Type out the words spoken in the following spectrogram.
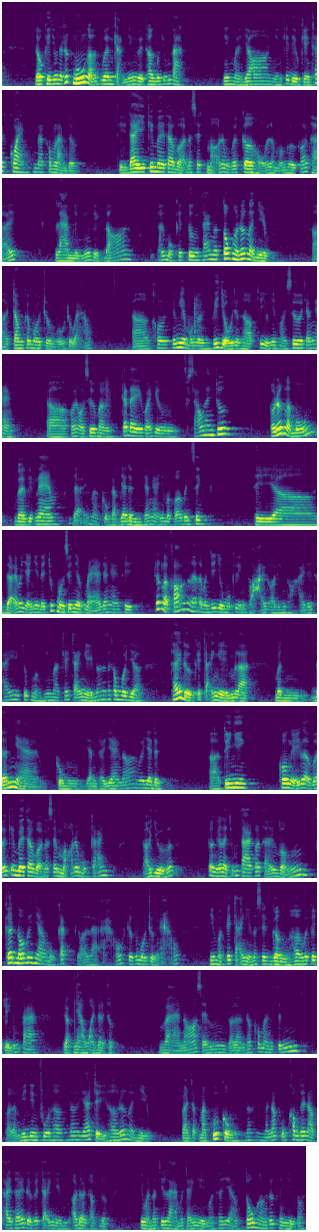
đôi khi chúng ta rất muốn ở bên cạnh những người thân của chúng ta nhưng mà do những cái điều kiện khách quan chúng ta không làm được thì đây cái metaverse nó sẽ mở ra một cái cơ hội là mọi người có thể làm những những việc đó với một cái tương tác nó tốt hơn rất là nhiều uh, trong cái môi trường vũ trụ ảo. Uh, thôi giống như mọi người ví dụ trường hợp ví dụ như hồi xưa chẳng hạn uh, hồi xưa mà cách đây khoảng chừng 6 tháng trước cô rất là muốn về Việt Nam để mà cùng gặp gia đình chẳng hạn nhưng mà cô ở bên sinh thì uh, để mà dạng như để chúc mừng sinh nhật mẹ chẳng hạn thì rất là khó có thể là mình chỉ dùng một cái điện thoại gọi điện thoại để thấy chúc mừng. Nhưng mà cái trải nghiệm nó sẽ không bao giờ thấy được cái trải nghiệm là mình đến nhà cùng dành thời gian đó với gia đình. À, tuy nhiên cô nghĩ là với cái metaverse nó sẽ mở ra một cái ở giữa. Có nghĩa là chúng ta có thể vẫn kết nối với nhau một cách gọi là ảo trong cái môi trường ảo. Nhưng mà cái trải nghiệm nó sẽ gần hơn với cái chuyện chúng ta gặp nhau ngoài đời thực. Và nó sẽ gọi là nó có mang tính gọi là meaningful hơn nó giá trị hơn rất là nhiều. Và mà cuối cùng nó, mà nó cũng không thể nào thay thế được cái trải nghiệm ở đời thật được. Nhưng mà nó chỉ làm cái trải nghiệm ở thế giới ảo tốt hơn rất là nhiều thôi.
